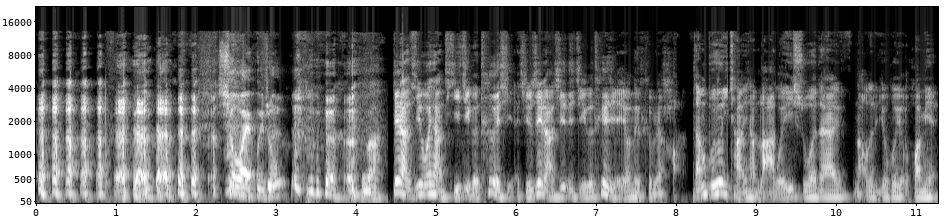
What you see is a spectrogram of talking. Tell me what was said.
秀外慧中，对吧？这场戏我想提几个特写，其实这场戏的几个特写用的特别好，咱们不用一场一场拉，我一说大家脑子里就会有画面。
